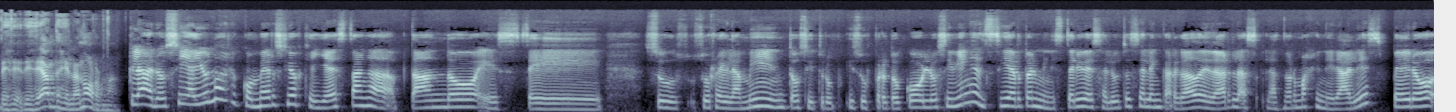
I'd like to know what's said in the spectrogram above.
desde, antes de la norma. Claro, sí, hay unos comercios que ya están adaptando este sus, reglamentos y, sus protocolos. Si bien es cierto, el Ministerio de Salud es el encargado de dar las, las normas generales, pero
